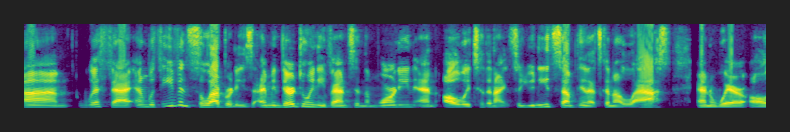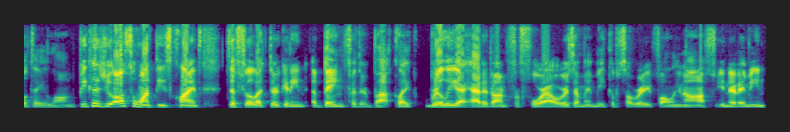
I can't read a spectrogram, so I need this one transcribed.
um, with that, and with even celebrities, I mean, they're doing events in the morning and all the way to the night. So you need something that's going to last and wear all day long because you also want these clients to feel like they're getting a bang for their buck. Like, really, I had it on for four hours and my makeup's already falling off. You know what I mean?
